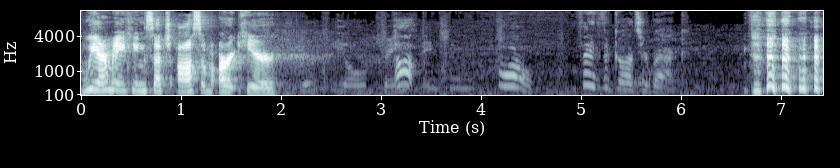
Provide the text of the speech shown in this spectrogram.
we are making such awesome art here. Oh, thank the gods you're back.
